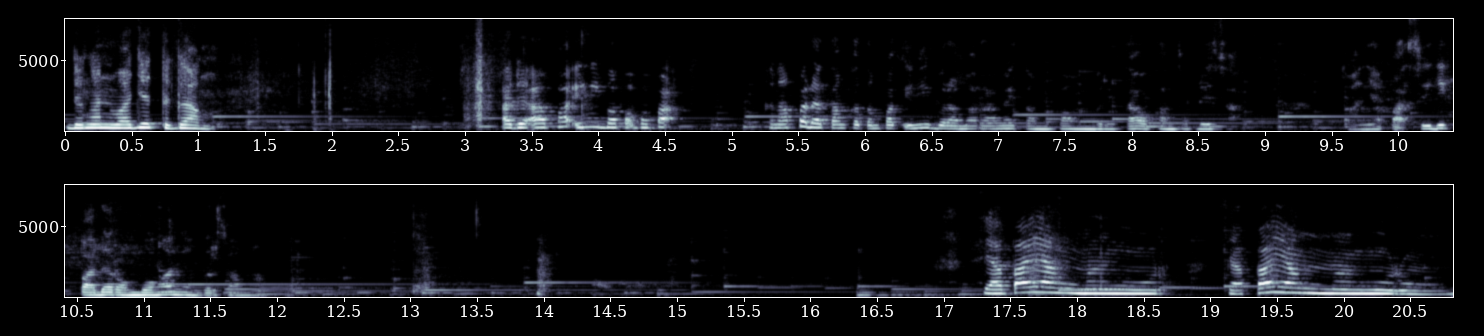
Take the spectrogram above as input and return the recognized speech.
dengan wajah tegang. Ada apa ini bapak-bapak? Kenapa datang ke tempat ini beramai-ramai tanpa memberitahu kantor desa? Tanya Pak Sidik pada rombongan yang bersamaku. Siapa yang mengur siapa yang mengurung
